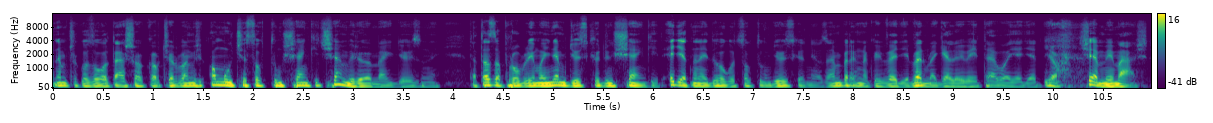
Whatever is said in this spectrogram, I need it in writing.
nem csak az oltással kapcsolatban, mi amúgy se szoktunk senkit semmiről meggyőzni. Tehát az a probléma, hogy nem győzködünk senkit. Egyetlen egy dolgot szoktunk győzködni az embereknek, hogy vegyél, vedd meg elővétel vagy jegyet. Ja. Semmi mást.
